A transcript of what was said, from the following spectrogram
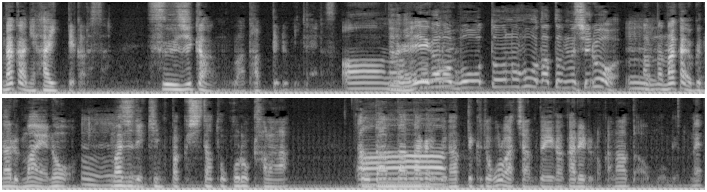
中に入ってからさ、数時間は経ってるみたいなさ。ああ、なだるほど、ね。から映画の冒頭の方だとむしろ、うんあんな仲良くなる前の、うんうんうんマジで緊迫したところから、こうだんだん仲良くなっていくところがちゃんと描かれるのかなとは思うけどね。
